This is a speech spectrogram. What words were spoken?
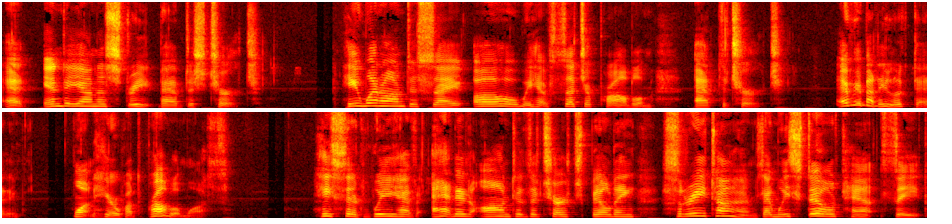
at Indiana Street Baptist Church. He went on to say, Oh, we have such a problem at the church. Everybody looked at him, wanting to hear what the problem was. He said, We have added on to the church building three times, and we still can't seat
